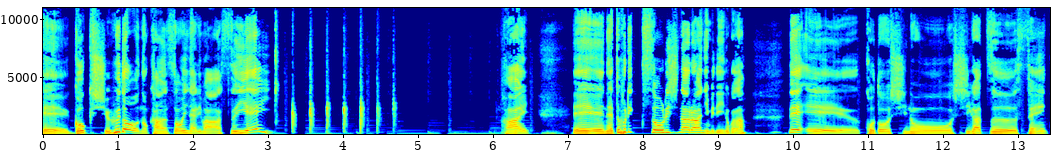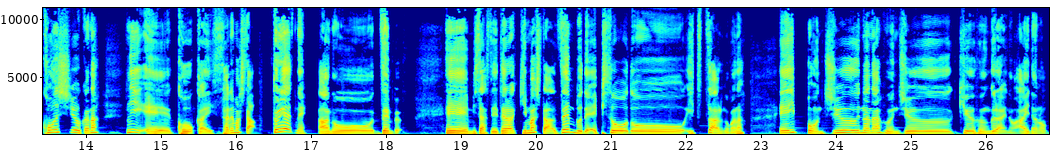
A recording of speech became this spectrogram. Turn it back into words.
えー極主不動の感想になります。イエイはい。えー、ネットフリックスオリジナルアニメでいいのかな？で、えー今年の4月、先今週かな？に、えー公開されました。とりあえずね、あのー全部、えー見させていただきました。全部でエピソード5つあるのかな？えー1本17分、19分ぐらいの間の、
